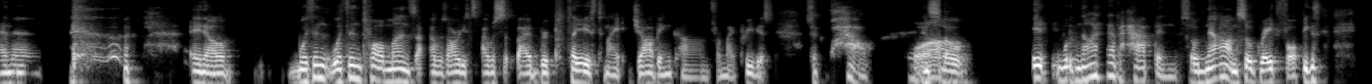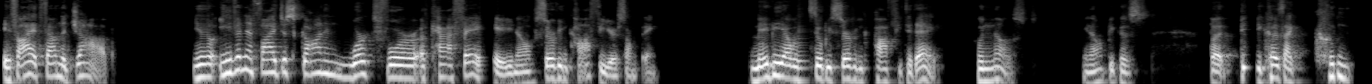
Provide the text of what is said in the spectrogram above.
and then, you know, within within 12 months i was already i was i replaced my job income from my previous it's like wow, wow. and so it would not have happened so now i'm so grateful because if i had found a job you know even if i just gone and worked for a cafe you know serving coffee or something maybe i would still be serving coffee today. Who knows? You know because but because i couldn't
